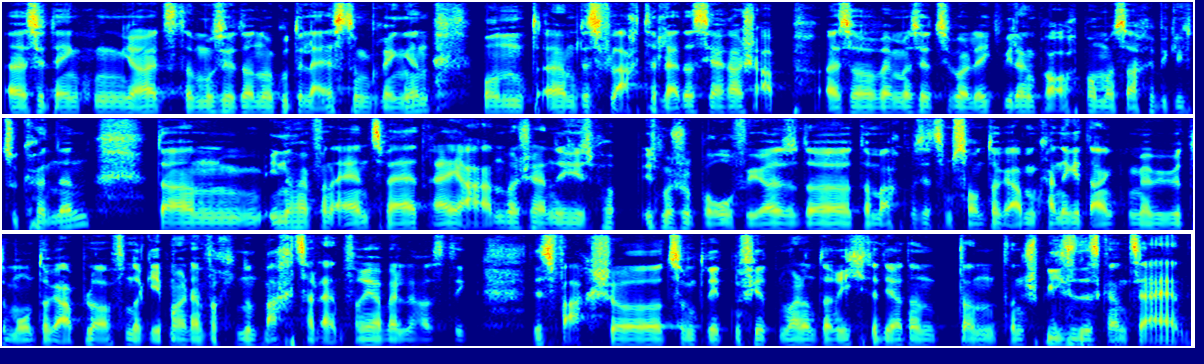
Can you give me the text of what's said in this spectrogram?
äh, sie denken, ja, jetzt da muss ich da noch gute Leistung bringen. Und ähm, das flacht halt leider sehr rasch ab. Also wenn man sich jetzt überlegt, wie lange braucht man, um eine Sache wirklich zu können, dann innerhalb von ein, zwei, drei Jahren wahrscheinlich ist, ist man schon Profi. Also da, da macht man sich jetzt am Sonntagabend keine Gedanken mehr, wie wird der Montag ablaufen. Da geht man halt einfach hin und macht's halt einfach, ja, weil du hast die, das Fach schon zum dritten, vierten Mal unterrichtet, ja, dann, dann, dann spielst du das Ganze ein.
